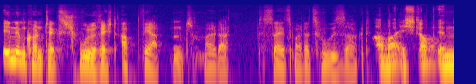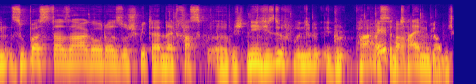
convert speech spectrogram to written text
in dem Kontext schwul recht abwertend, mal da, das sei jetzt mal dazu gesagt. Aber ich glaube, in Superstar Saga oder so spielt er eine krass. Äh, nee, diese Partners in Paper. Time, glaube ich.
